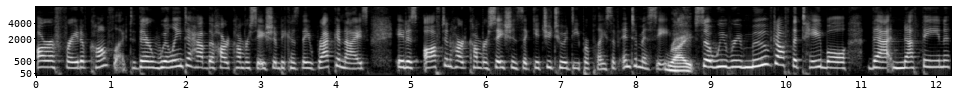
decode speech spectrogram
are afraid of conflict. They're willing to have the hard conversation because they recognize it is often hard conversations that get you to a deeper place of intimacy. Right. So we removed off the table that nothing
